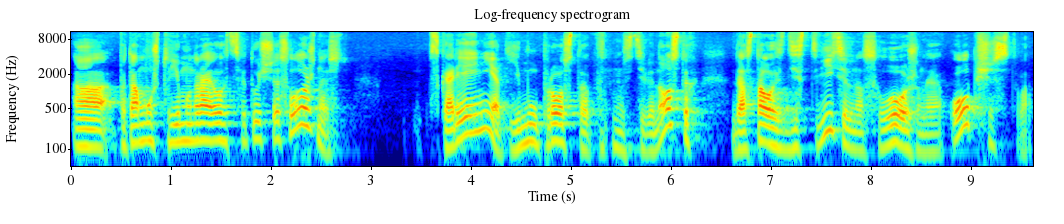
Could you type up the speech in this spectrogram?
А, потому что ему нравилась цветущая сложность? Скорее нет. Ему просто ну, с 90-х досталось действительно сложное общество,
